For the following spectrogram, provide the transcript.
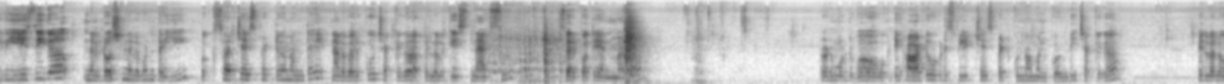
ఇవి ఈజీగా నెల రోజులు నిల్వ ఉంటాయి ఒకసారి చేసి పెట్టామంటే నెల వరకు చక్కగా పిల్లలకి స్నాక్స్ సరిపోతాయి అన్నమాట. రెండు మూడు ఒకటి హాట్ ఒకటి స్వీట్ చేసి పెట్టుకున్నాం అనుకోండి చక్కగా పిల్లలు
